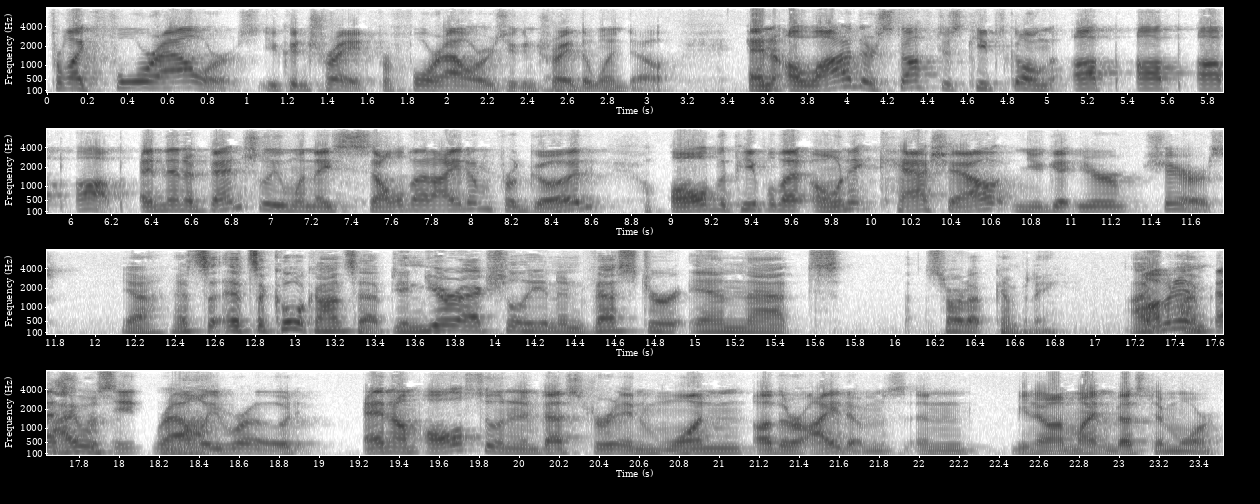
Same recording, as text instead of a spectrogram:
for like 4 hours. You can trade for 4 hours you can trade the window. And a lot of their stuff just keeps going up, up, up, up. And then eventually, when they sell that item for good, all the people that own it cash out and you get your shares. Yeah, it's it's a cool concept, and you're actually an investor in that startup company. I, I'm an investor I was in Rally not. Road, and I'm also an investor in one other items, and you know I might invest in more.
